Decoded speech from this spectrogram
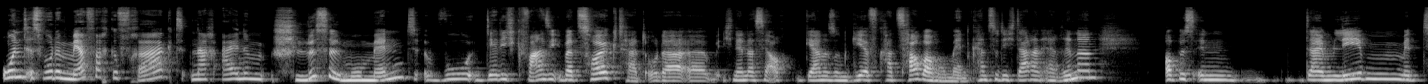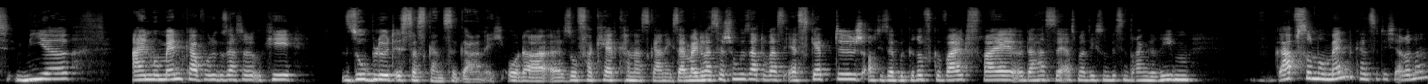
Und es wurde mehrfach gefragt nach einem Schlüsselmoment, wo der dich quasi überzeugt hat. Oder äh, ich nenne das ja auch gerne so ein GFK-Zaubermoment. Kannst du dich daran erinnern, ob es in deinem Leben mit mir einen Moment gab, wo du gesagt hast, okay, so blöd ist das Ganze gar nicht oder äh, so verkehrt kann das gar nicht sein. Weil du hast ja schon gesagt, du warst eher skeptisch, auch dieser Begriff gewaltfrei, äh, da hast du erstmal dich so ein bisschen dran gerieben. Gab es so einen Moment, kannst du dich erinnern?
